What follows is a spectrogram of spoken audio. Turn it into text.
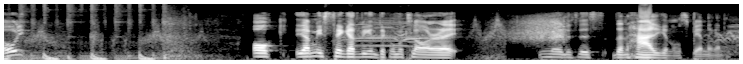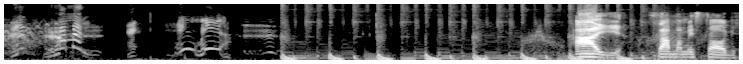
Oj! Och jag misstänker att vi inte kommer klara det möjligtvis den här genomspelningen. Häng med! Aj! Samma misstag.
